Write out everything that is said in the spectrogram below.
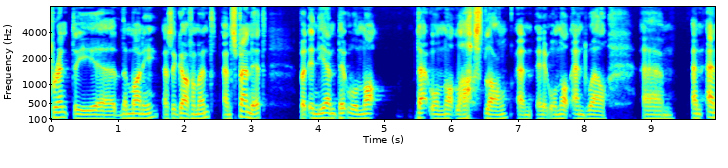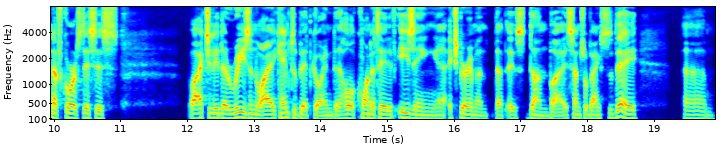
print the uh, the money as a government and spend it, but in the end, that will not that will not last long, and, and it will not end well. Um, and and of course, this is well, actually, the reason why I came to Bitcoin, the whole quantitative easing uh, experiment that is done by central banks today, um,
